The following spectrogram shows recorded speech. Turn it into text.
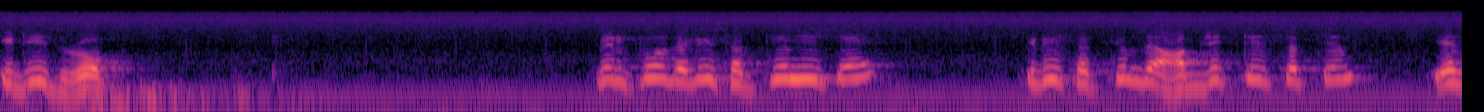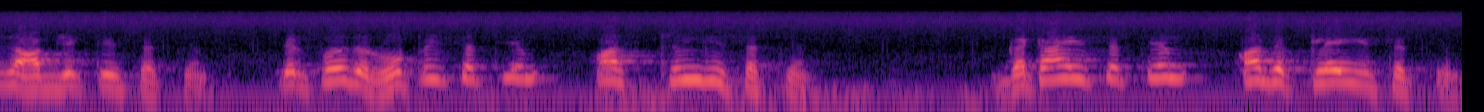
It is rope. Therefore, that is Satyam, you say. It is Satyam. The object is Satyam. Yes, the object is Satyam. Therefore, the rope is Satyam or string is Satyam. Gata is Satyam or the clay is Satyam.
